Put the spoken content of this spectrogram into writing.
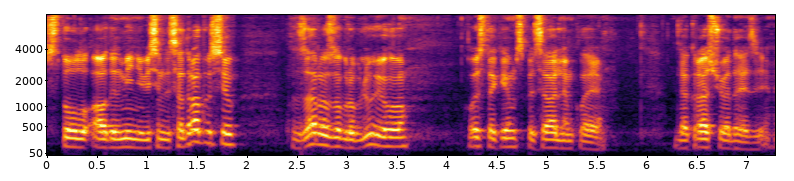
столу A1 Mini 80 градусів, зараз оброблю його ось таким спеціальним клеєм для кращої адгезії.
